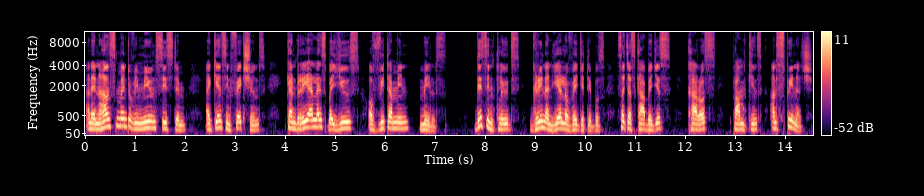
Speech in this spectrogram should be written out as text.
and enhancement of immune system against infections can be realized by use of vitamin meals. This includes green and yellow vegetables such as cabbages, carrots, pumpkins, and spinach.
